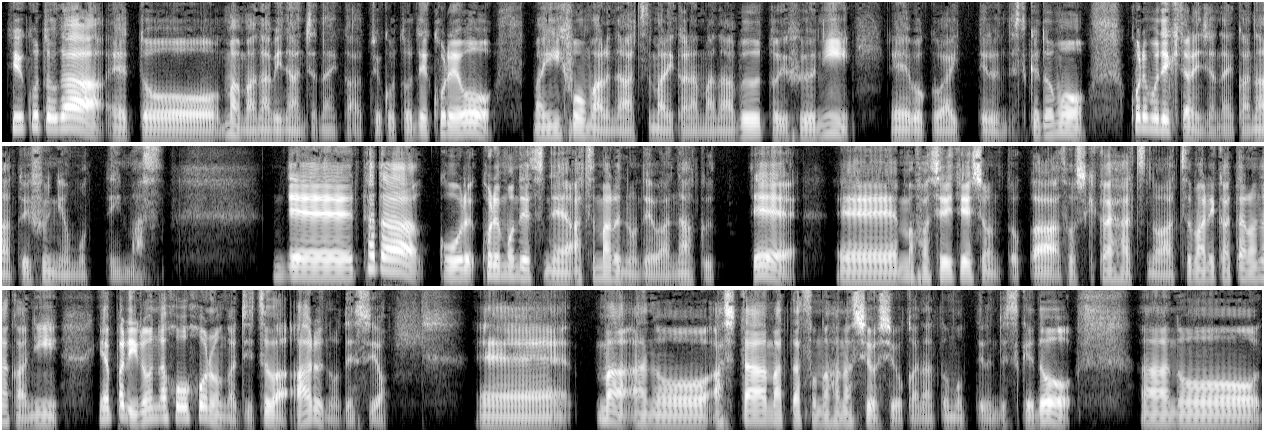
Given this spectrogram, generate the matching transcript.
っていうことが、えっ、と、まあ、学びなんじゃないかということで、これを、まあ、インフォーマルな集まりから学ぶというふうに、え僕は言ってるんですけども、これもできたらいいんじゃないかなというふうに思っています。で、ただ、これ、これもですね、集まるのではなくって、えー、まあ、ファシリテーションとか組織開発の集まり方の中に、やっぱりいろんな方法論が実はあるのですよ。えー、まあ、あの、明日またその話をしようかなと思ってるんですけど、あの、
